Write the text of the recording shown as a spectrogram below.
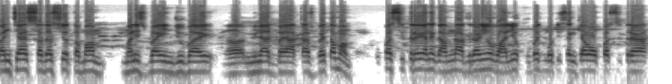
પંચાયત સદસ્યો તમામ મનીષભાઈ ઇંજુભાઈ અ, મિનાજભાઈ આકાશભાઈ તમામ ઉપસ્થિત રહી અને ગામના અગ્રણીઓ વાલીઓ ખૂબ જ મોટી સંખ્યામાં ઉપસ્થિત રહ્યા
